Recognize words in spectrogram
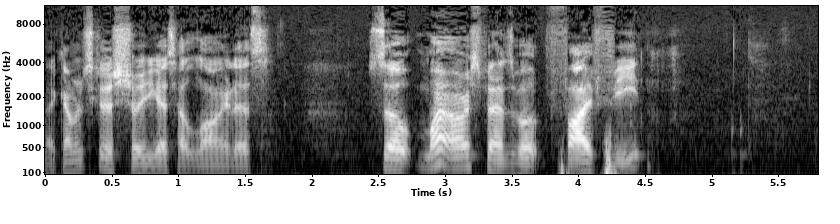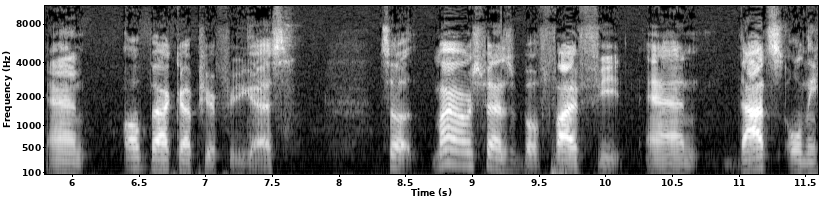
Like, I'm just going to show you guys how long it is. So, my arm span is about 5 feet. And I'll back up here for you guys. So, my arm span is about 5 feet. And that's only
